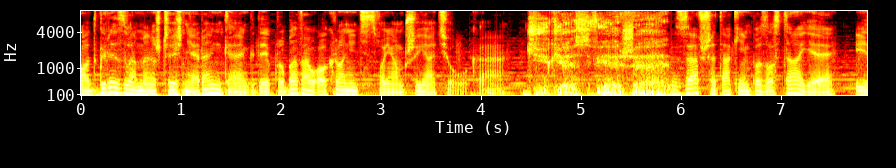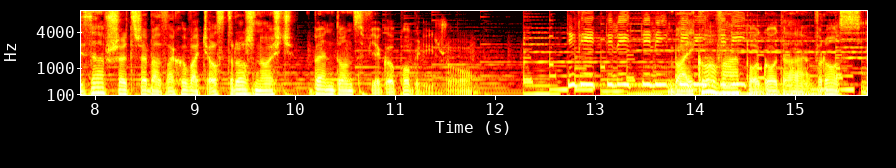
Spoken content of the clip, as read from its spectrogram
odgryzła mężczyźnie rękę, gdy próbował ochronić swoją przyjaciółkę. dzikie zwierzę, Zawsze takim pozostaje i zawsze trzeba zachować ostrożność, będąc w jego pobliżu. Bajkowa pogoda w Rosji.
